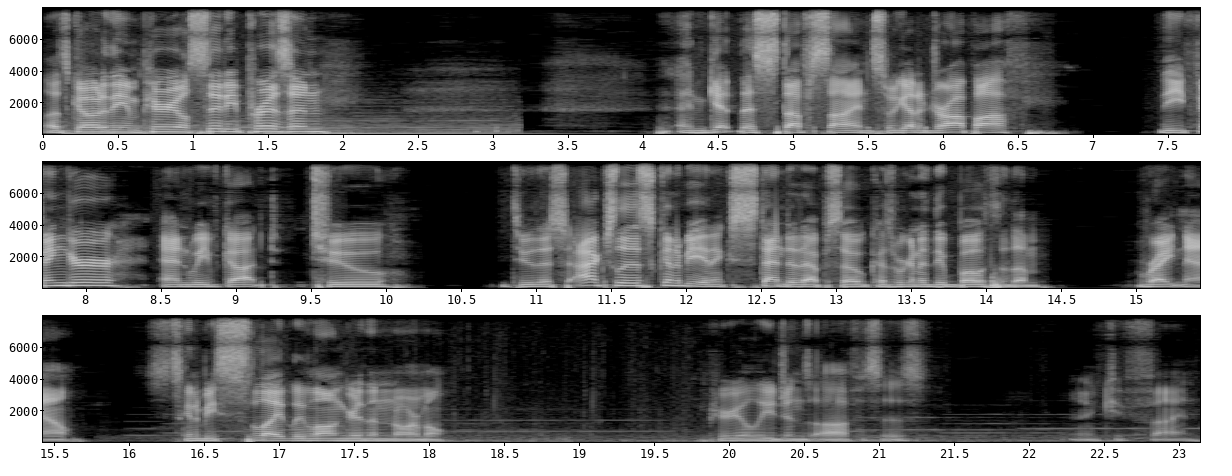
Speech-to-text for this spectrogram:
Let's go to the Imperial City prison and get this stuff signed. So we got to drop off the finger and we've got to do this. Actually, this is going to be an extended episode because we're going to do both of them right now. It's going to be slightly longer than normal. Imperial Legion's offices. Okay, fine.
